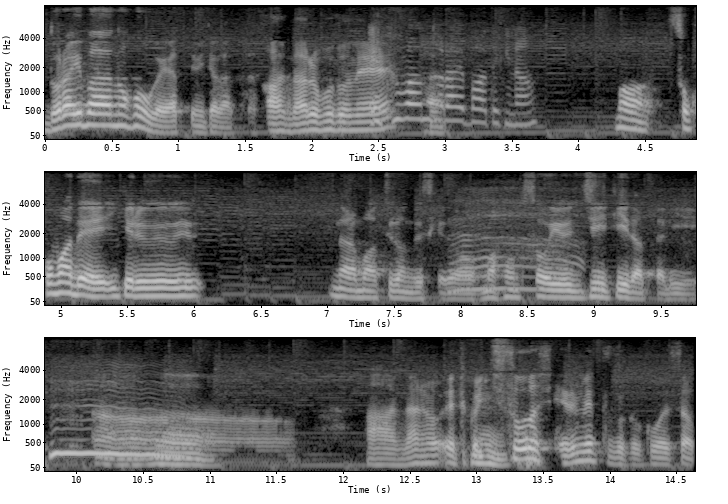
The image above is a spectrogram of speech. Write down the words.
ドライバーの方がやってみたかったです。あなるほどね。F1 ドライバー的な、まあそこまでいけるならもちろんですけど、まあ本当そういう GT だったり。うーん。あー。あーなるほど。えっとこれうん一層だしヘルメットとかこうさ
